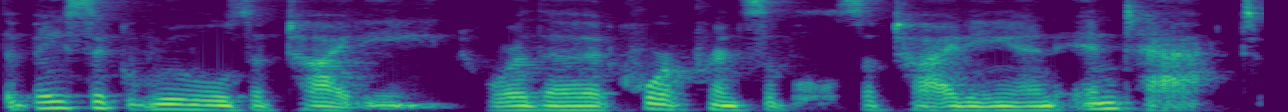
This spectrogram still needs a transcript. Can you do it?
the basic rules of tidying or the core principles of tidying intact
